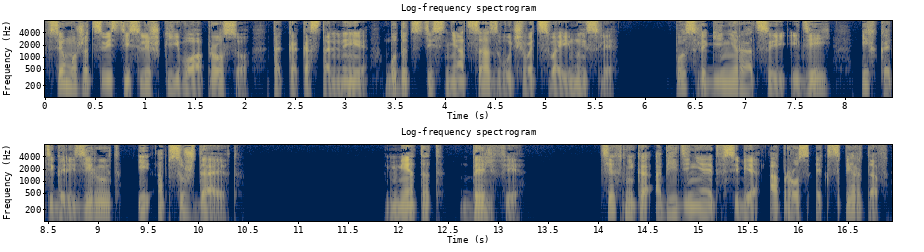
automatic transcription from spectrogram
все может свестись лишь к его опросу, так как остальные будут стесняться озвучивать свои мысли. После генерации идей их категоризируют и обсуждают. Метод Дельфи. Техника объединяет в себе опрос экспертов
